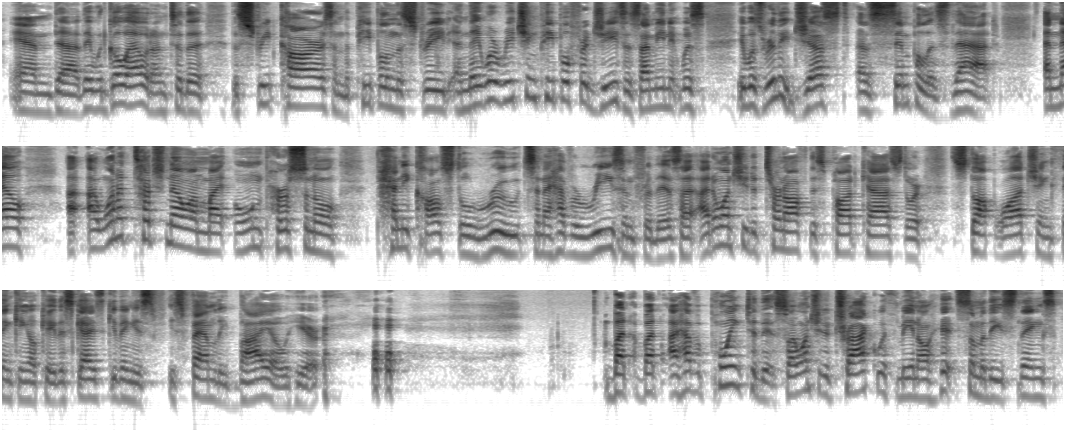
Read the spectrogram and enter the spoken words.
And uh, they would go out onto the, the streetcars and the people in the street, and they were reaching people for Jesus. I mean, it was, it was really just as simple as that. And now, I, I want to touch now on my own personal Pentecostal roots, and I have a reason for this. I, I, don't want you to turn off this podcast or stop watching thinking, okay, this guy's giving his, his family bio here. but but I have a point to this, so I want you to track with me, and I'll hit some of these things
